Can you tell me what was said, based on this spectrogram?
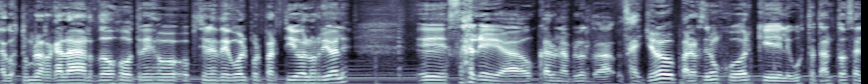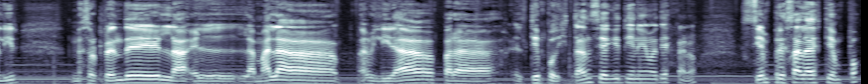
acostumbra a regalar dos o tres opciones de gol por partido a los rivales. Eh, sale a buscar una pelota. O sea, yo, para ser un jugador que le gusta tanto salir, me sorprende la, mala habilidad para el tiempo distancia que tiene Matías Cano. Siempre sale a destiempo.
